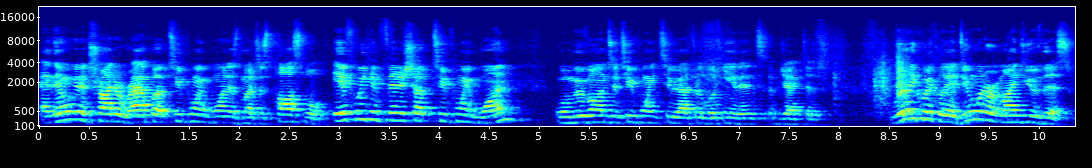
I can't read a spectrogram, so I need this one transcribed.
and then we're going to try to wrap up 2.1 as much as possible. If we can finish up 2.1, we'll move on to 2.2 after looking at its objectives. Really quickly, I do want to remind you of this.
